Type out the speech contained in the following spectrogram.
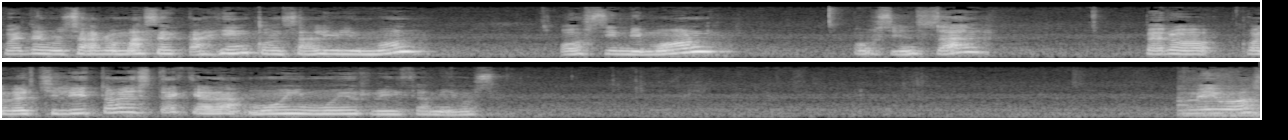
Pueden usar nomás el tajín con sal y limón. O sin limón. O sin sal. Pero con el chilito este queda muy muy rico amigos. Amigos,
